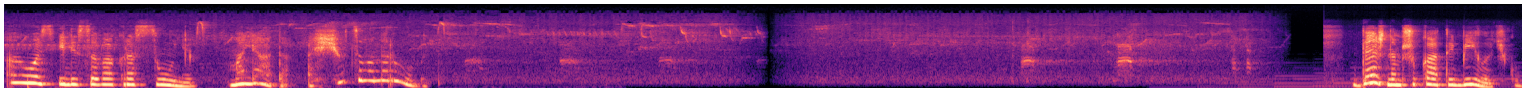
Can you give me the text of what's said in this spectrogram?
А ось і лісова красуня. Малята, а що це вона робить? Де ж нам шукати білочку?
